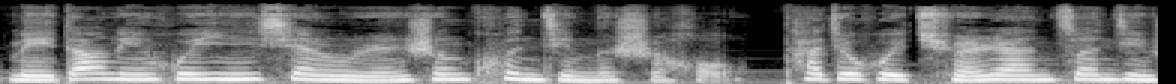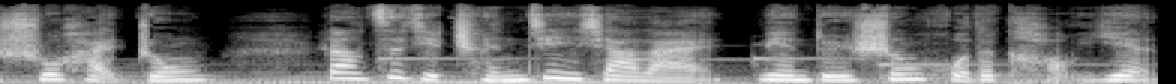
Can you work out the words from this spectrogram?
每当林徽因陷入人生困境的时候，他就会全然钻进书海中，让自己沉静下来，面对生活的考验。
